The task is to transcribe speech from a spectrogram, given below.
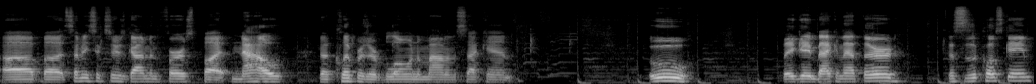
Uh, but 76ers got him in the first, but now the Clippers are blowing them out in the second. Ooh. They game back in that third. This is a close game.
